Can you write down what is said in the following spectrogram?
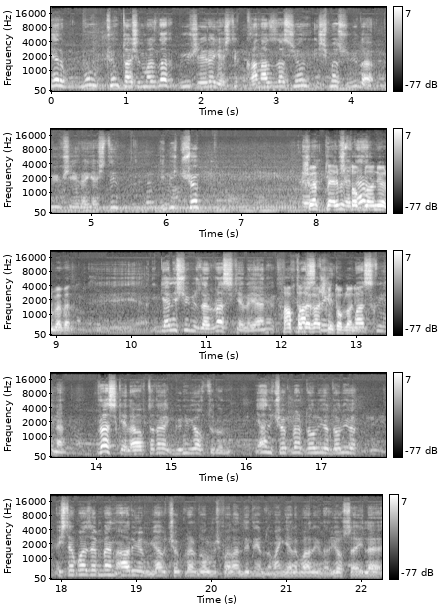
Yani bu tüm taşınmazlar büyükşehire geçti. Kanalizasyon, içme suyu da büyükşehire geçti. E bir çöp e, Çöplerimiz toplanıyor mu efendim? Gelişi güzel rastgele yani. Haftada kaç gün toplanıyor? Baskıyla. Rastgele haftada günü yoktur onun. Yani çöpler doluyor doluyor. İşte bazen ben arıyorum ya çöpler dolmuş falan dediğim zaman gelip alıyorlar. Yoksa ile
